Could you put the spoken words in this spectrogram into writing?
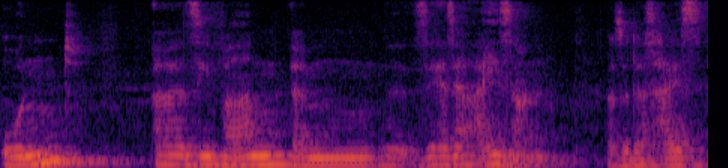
Und äh, sie waren ähm, sehr, sehr eisern. Also das heißt,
